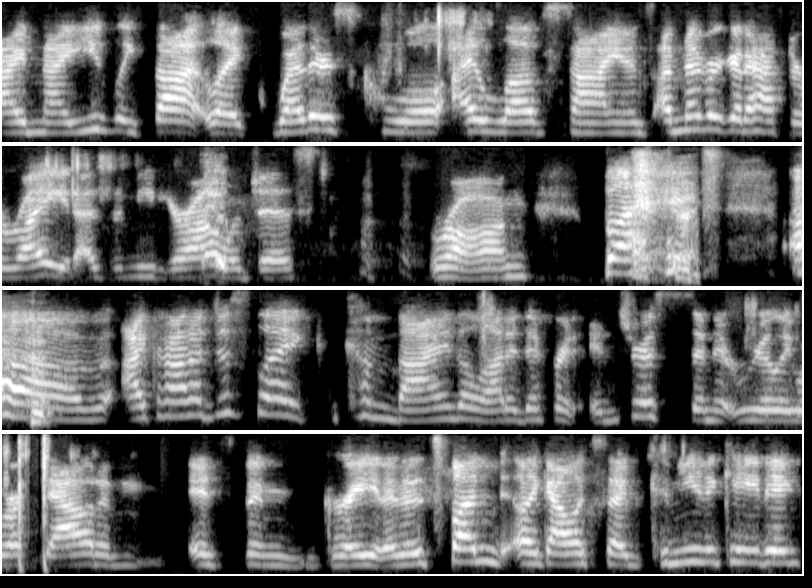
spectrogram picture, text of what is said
I naively thought like weather's cool. I love science. I'm never gonna have to write as a meteorologist. Wrong but um, I kind of just like combined a lot of different interests and it really worked out and it's been great. And it's fun, like Alex said, communicating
